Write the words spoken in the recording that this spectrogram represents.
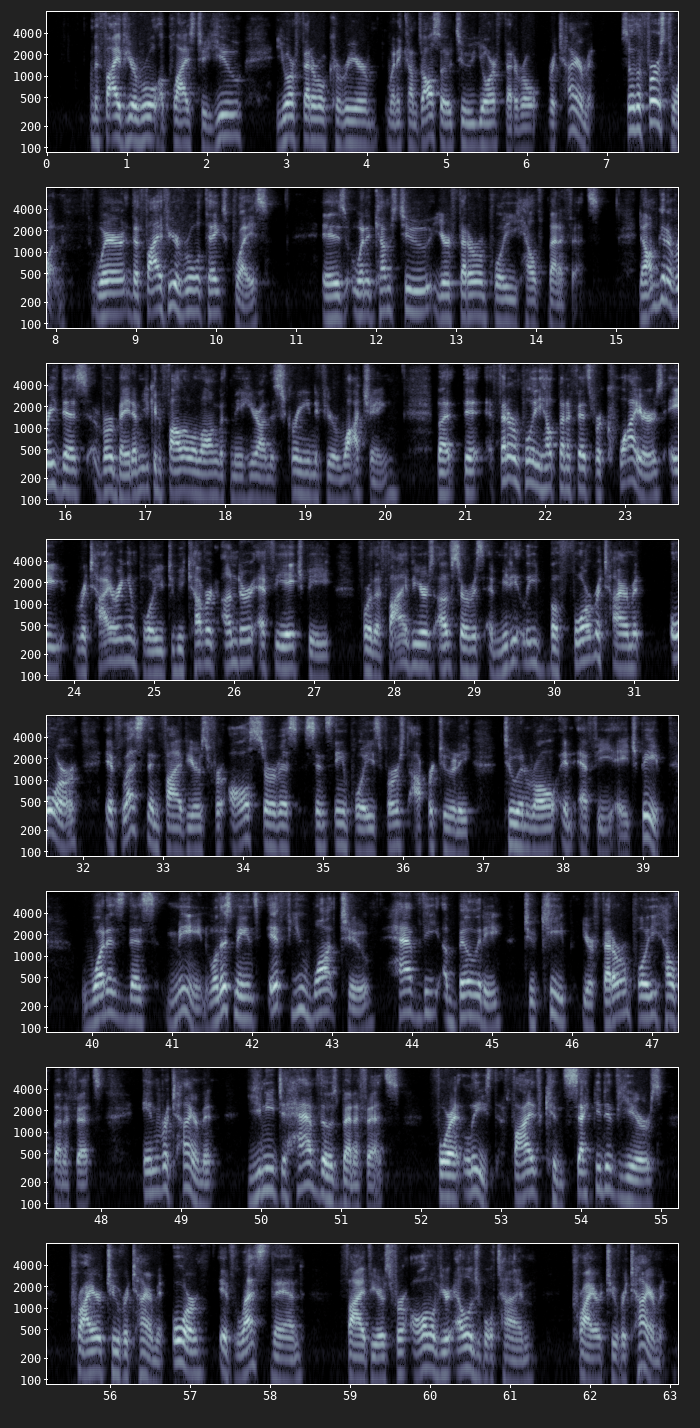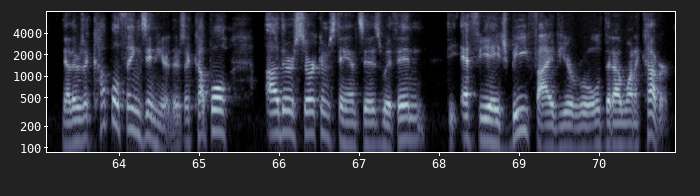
the five year rule applies to you, your federal career, when it comes also to your federal retirement. So the first one, where the five year rule takes place, is when it comes to your federal employee health benefits. Now, I'm going to read this verbatim. You can follow along with me here on the screen if you're watching. But the federal employee health benefits requires a retiring employee to be covered under FEHB for the five years of service immediately before retirement, or if less than five years, for all service since the employee's first opportunity to enroll in FEHB. What does this mean? Well, this means if you want to have the ability to keep your federal employee health benefits in retirement, you need to have those benefits for at least five consecutive years prior to retirement, or if less than five years for all of your eligible time prior to retirement. Now, there's a couple things in here. There's a couple other circumstances within the FEHB five year rule that I want to cover.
